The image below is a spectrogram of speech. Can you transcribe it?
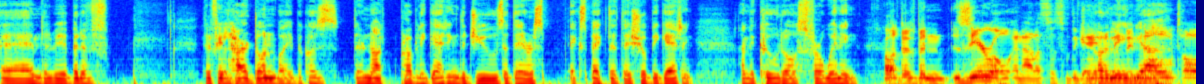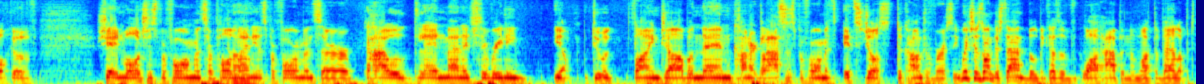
Um, there'll be a bit of they'll feel hard done by because they're not probably getting the dues that they expect that they should be getting and the kudos for winning. Oh, well, there's been zero analysis of the game. Do you know what I There's mean? been Yeah. no talk of Shane Walsh's performance or Paul No. Mannion's performance or how Glen managed to really, you know, do a fine job on them. Conor Glass's performance. It's just the controversy, which is understandable because of what happened and what developed.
